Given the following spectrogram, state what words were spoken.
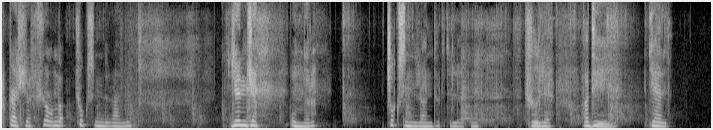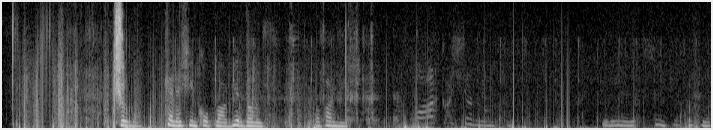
Arkadaşlar şu anda çok sinirlendim. Yeneceğim onları. Çok sinirlendirdiler beni. Şöyle hadi gel. Şöyle keleşin kopla bir dalış. Yapar mıyız? Şöyle de sen koşuyor.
